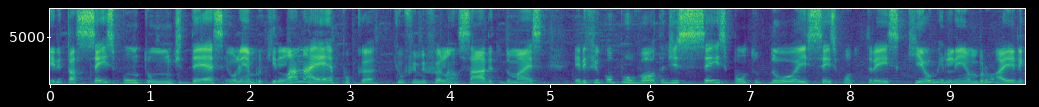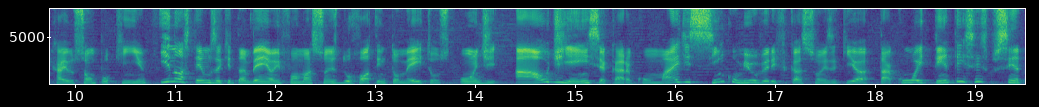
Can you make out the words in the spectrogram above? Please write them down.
ele tá 6.1 de 10, eu lembro que lá na época que o filme foi lançado e tudo mais, ele ficou por volta de 6.2, 6.3, que eu me lembro, aí ele caiu só um pouquinho. E nós temos aqui também ó, informações do Rotten Tomatoes, onde a audiência, cara, com mais de 5 mil verificações aqui, ó, tá com 86%,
